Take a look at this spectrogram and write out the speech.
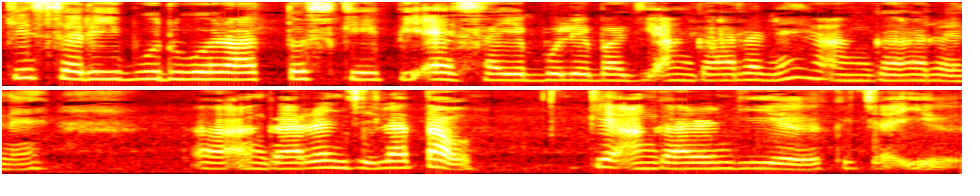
Okey, 1200 kps saya boleh bagi anggaran eh. Anggaran eh. Uh, anggaran je lah tau. Okey, anggaran dia. Kejap ya.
